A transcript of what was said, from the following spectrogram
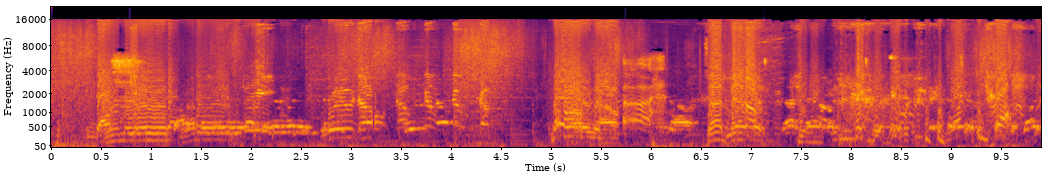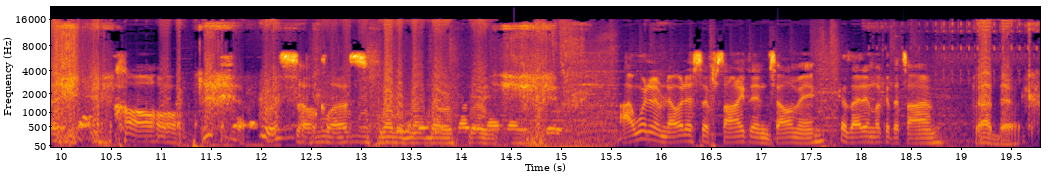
Don't shoot. Three. Blue, no, no, no, no, no. Oh no. God Oh. so close. Love it, man. No. I wouldn't have noticed if Sonic didn't tell me, because I didn't look at the time. God damn.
